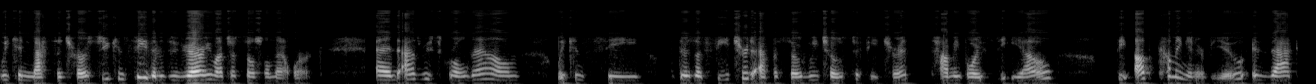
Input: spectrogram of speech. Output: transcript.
We can message her. So you can see that it's very much a social network. And as we scroll down, we can see that there's a featured episode. We chose to feature it, Tommy Boy's CEO. The upcoming interview is Zach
